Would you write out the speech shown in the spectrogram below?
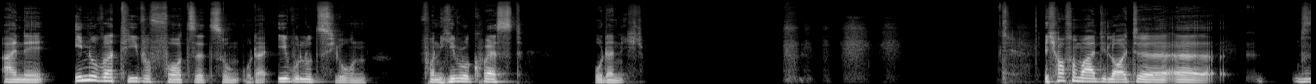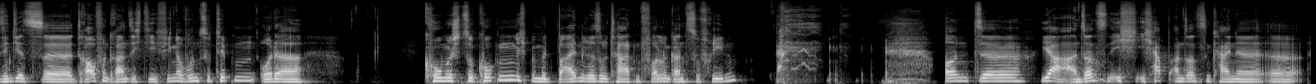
eine innovative Fortsetzung oder Evolution von Hero Quest oder nicht? Ich hoffe mal, die Leute äh, sind jetzt äh, drauf und dran, sich die Finger wund zu tippen oder komisch zu gucken. Ich bin mit beiden Resultaten voll und ganz zufrieden. und äh, ja, ansonsten, ich, ich habe ansonsten keine äh,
